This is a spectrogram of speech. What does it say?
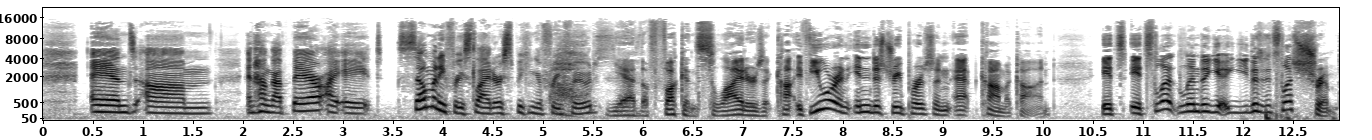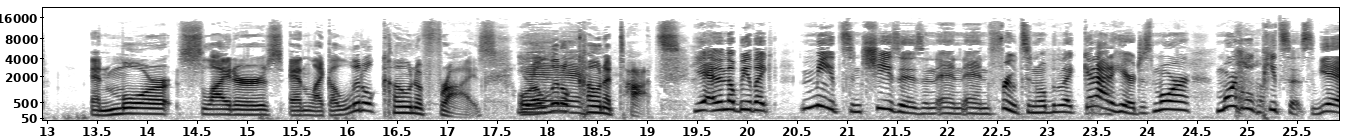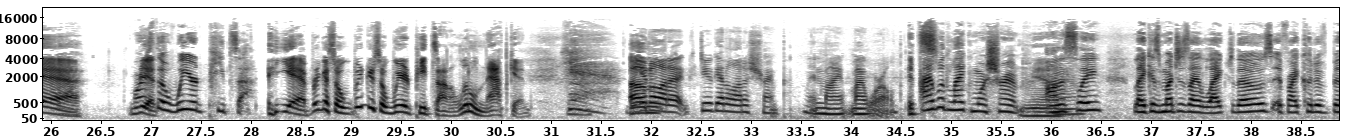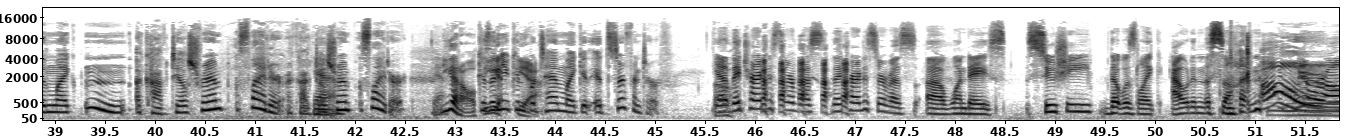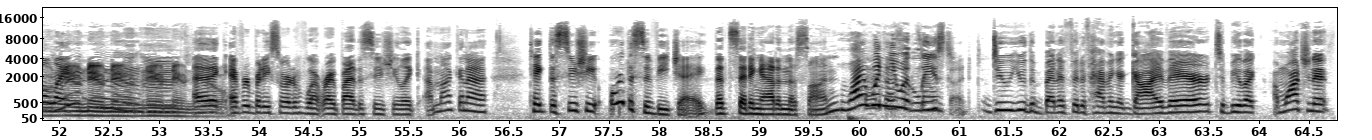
And, um, and hung out there. I ate so many free sliders, speaking of free food. Yeah, the fucking sliders at Con- if you were an industry person at Comic Con, it's it's let Linda, you, you, it's less shrimp. and more sliders and like a little cone of fries or a little cone of tots. Yeah, and then there'll be like meats and cheeses and, and, and fruits, and we'll be like, get out of here, just more more little pizzas. Yeah. Where's yeah. the weird pizza? yeah, bring us a bring us a weird pizza on a little napkin. Yeah. Do you Um, get a lot of do you get a lot of shrimp in my my world? It's I would like more shrimp, Yeah. honestly. Like as much as I liked those, if I could have been like, mm, a cocktail shrimp, a slider, a cocktail Yeah. shrimp, a slider, you got all because then you can yeah. pretend like it, it's surf and turf. Yeah, they tried to serve us. They tried to serve us uh, one day s- sushi that was like out in the sun. Oh. we were all like, no, no, no, no, no, no. I think everybody sort of went right by the sushi. Like, I'm not gonna take the sushi or the ceviche that's sitting out in the sun. Why That wouldn't you at least good. do you the benefit of having a guy there to be like, I'm watching it.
